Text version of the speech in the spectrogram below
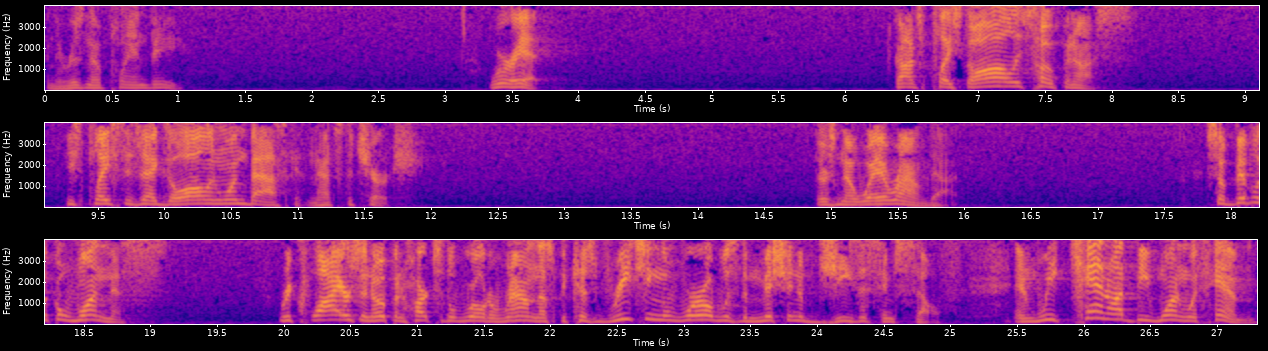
and there is no plan B. We're it. God's placed all his hope in us. He's placed his eggs all in one basket, and that's the church. There's no way around that. So, biblical oneness requires an open heart to the world around us because reaching the world was the mission of Jesus himself. And we cannot be one with him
